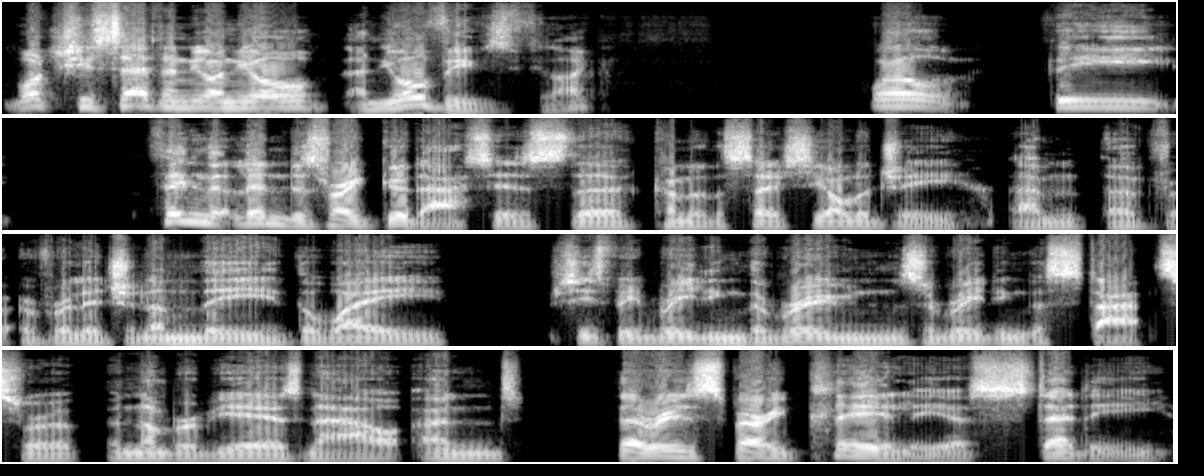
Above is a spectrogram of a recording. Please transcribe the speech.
what she said and on your and your views, if you like? Well, the thing that Linda's very good at is the kind of the sociology um, of, of religion and the the way she's been reading the runes and reading the stats for a, a number of years now, and there is very clearly a steady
